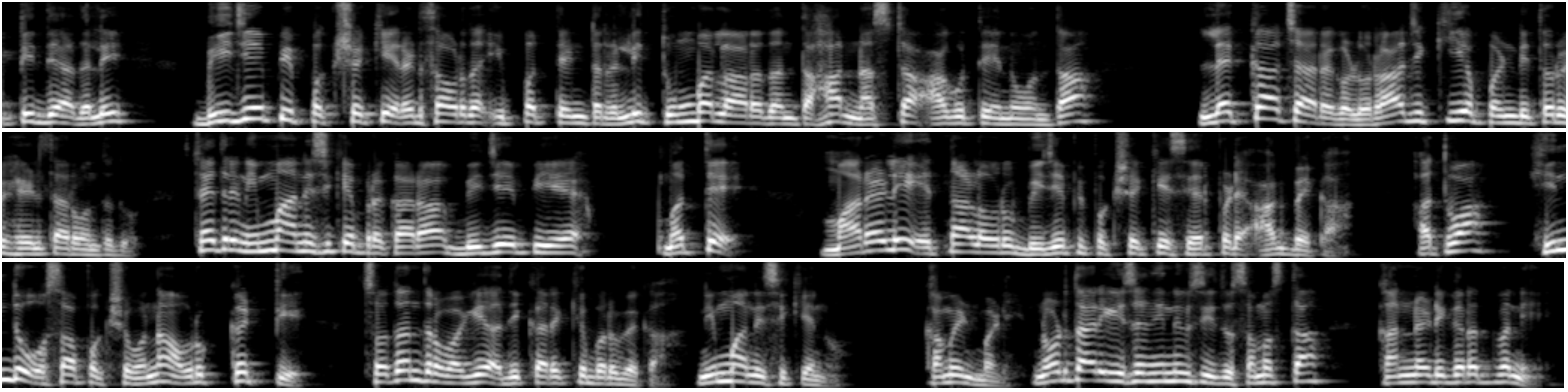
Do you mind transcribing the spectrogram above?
ಇಟ್ಟಿದ್ದೇ ಆದಲ್ಲಿ ಬಿಜೆಪಿ ಪಕ್ಷಕ್ಕೆ ಎರಡು ಸಾವಿರದ ಇಪ್ಪತ್ತೆಂಟರಲ್ಲಿ ತುಂಬಲಾರದಂತಹ ನಷ್ಟ ಆಗುತ್ತೆ ಎನ್ನುವಂತ ಲೆಕ್ಕಾಚಾರಗಳು ರಾಜಕೀಯ ಪಂಡಿತರು ಹೇಳ್ತಾ ಇರುವಂಥದ್ದು. ಸ್ನೇಹಿತರೆ, ನಿಮ್ಮ ಅನಿಸಿಕೆ ಪ್ರಕಾರ ಬಿಜೆಪಿಯ ಮತ್ತೆ ಮರಳಿ ಯತ್ನಾಳ್ ಅವರು ಬಿಜೆಪಿ ಪಕ್ಷಕ್ಕೆ ಸೇರ್ಪಡೆ ಆಗಬೇಕಾ? ಅಥವಾ ಹಿಂದೂ ಹೊಸ ಪಕ್ಷವನ್ನ ಅವರು ಕಟ್ಟಿ ಸ್ವತಂತ್ರವಾಗಿ ಅಧಿಕಾರಕ್ಕೆ ಬರಬೇಕಾ? ನಿಮ್ಮ ಅನಿಸಿಕೆಯನ್ನು ಕಮೆಂಟ್ ಮಾಡಿ. ನೋಡ್ತಾ ಇರಿ ಈ ಸಂಜೆ ನ್ಯೂಸ್. ಇದು ಸಮಸ್ತ ಕನ್ನಡಿಗರ ಧ್ವನಿ.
